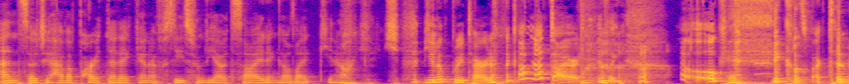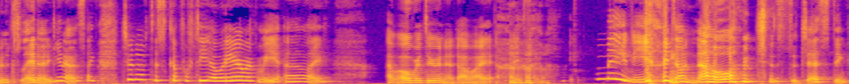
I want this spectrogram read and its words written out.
And so to have a partner that kind of sees from the outside and go like, you know, you look pretty tired. I'm like, I'm not tired. It's like, "Oh, okay. It comes back ten minutes later. You know, it's like, do you have this cup of tea over here with me? And I'm like, I'm overdoing it. Am I? Like, Maybe I don't know. I'm just suggesting.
